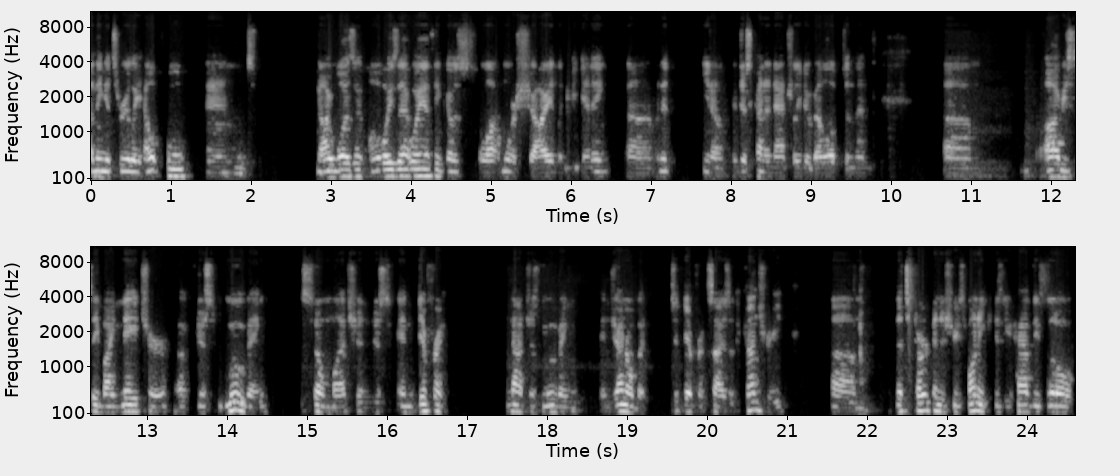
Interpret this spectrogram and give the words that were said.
I think it's really helpful. And you know, I wasn't always that way. I think I was a lot more shy in the beginning, uh, and it, you know, it just kind of naturally developed, and then. Um, obviously by nature of just moving so much and just in different not just moving in general but to different sides of the country. Um, the turf industry is funny because you have these little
